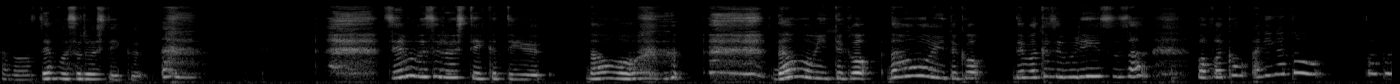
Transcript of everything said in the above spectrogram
あの全部スルーしていく。全部スルーしていくっていう何も 何も見てこ。何も見てこ。で任せブリースさんパパコンありがとう。パパコン。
